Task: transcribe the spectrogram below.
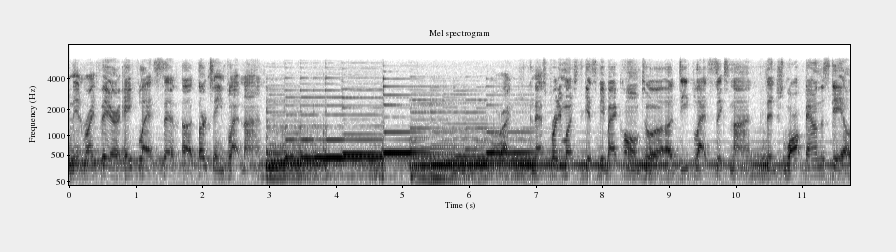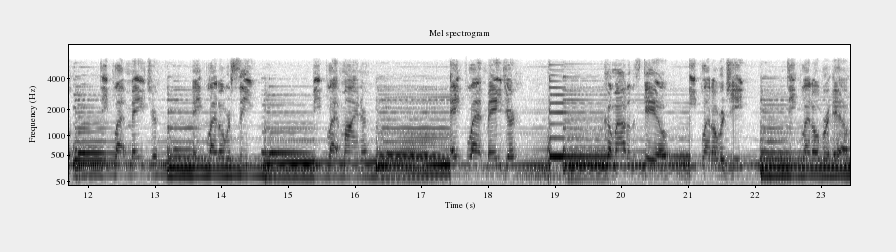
And then right there, A flat seven, uh, 13 flat 9. Alright, and that's pretty much gets me back home to a, a D flat 6 9. Then just walk down the scale. D flat major, A flat over C, B flat minor, A flat major, come out of the scale, E flat over G, D flat over F,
